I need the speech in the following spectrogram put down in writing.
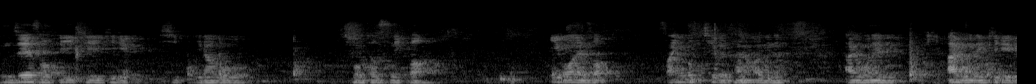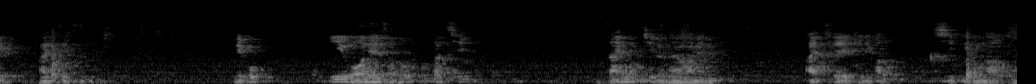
문제에서 이 길이 길이 10이라고 주어졌으니까 이 원에서 사인 법칙을 사용하면 R1의, R1의 길이를 알 수 있습니다. 그리고 이 원에서도 똑같이 사인 법칙을 사용하면 R2의 길이가 12로 나오고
